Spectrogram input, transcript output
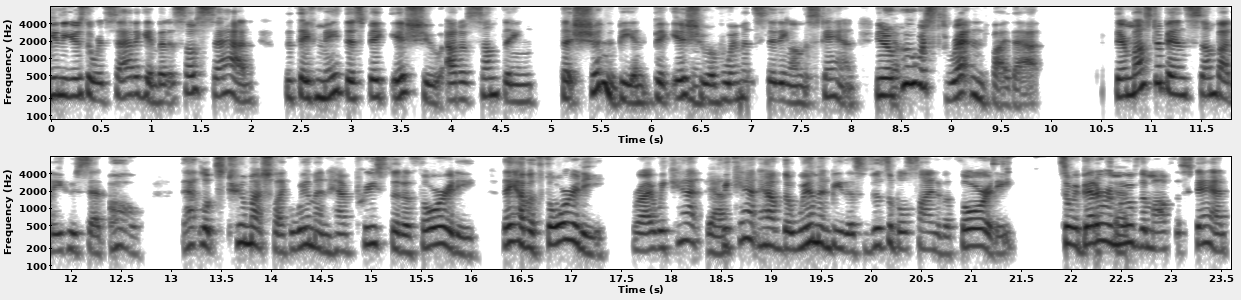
going to use the word sad again, but it's so sad that they've made this big issue out of something that shouldn't be a big issue mm-hmm. of women sitting on the stand. You know, yep. who was threatened by that? There must have been somebody who said, "Oh, that looks too much like women have priesthood authority. They have authority, right? We can't yeah. we can't have the women be this visible sign of authority." So we better That's remove it. them off the stand.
